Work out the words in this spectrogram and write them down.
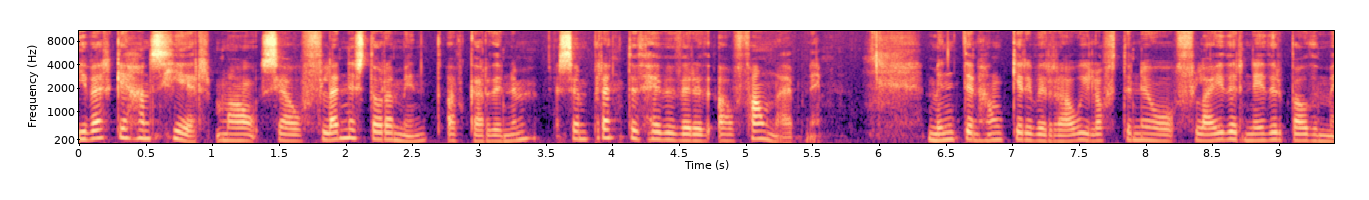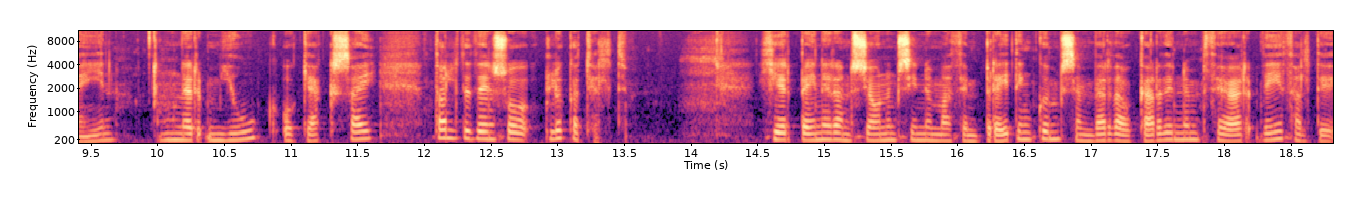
Í verki hans hér má sjá flennistóra mynd af gardinum sem prentuð hefur verið á fánaefni. Myndin hangir yfir rá í loftinu og flæðir niður báðu megin. Hún er mjúk og gegnsæ, dálitið eins og glukkatöld. Hér beinir hann sjónum sínum að þeim breytingum sem verða á gardinum þegar viðhaldi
